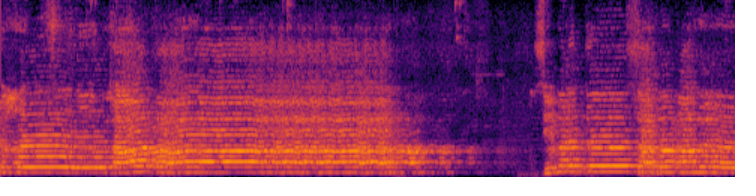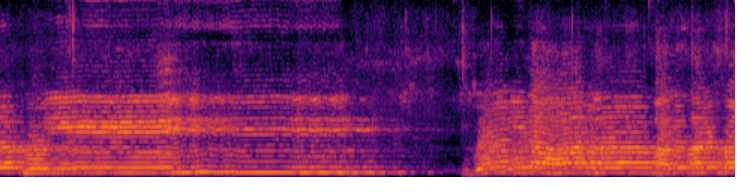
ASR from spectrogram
ਜੀ ਦਾਤਾ। ਸਿਮਰਤ ਸਭ ਮਲ ਕੋਈ। ਗੁਣ ਨਿਦਾਨ ਭਗਤਨ ਕੋ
